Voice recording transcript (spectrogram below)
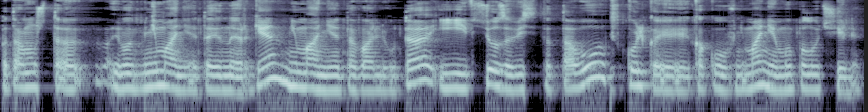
потому что внимание – это энергия, внимание – это валюта, и все зависит от того, сколько и какого внимания мы получили.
